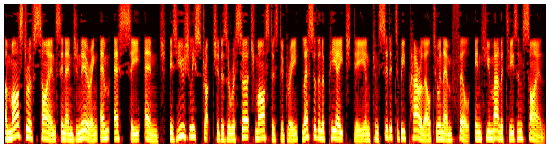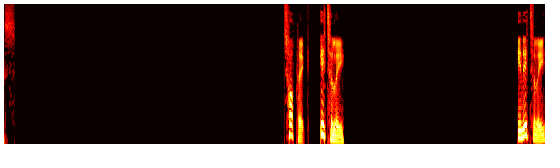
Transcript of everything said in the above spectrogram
A Master of Science in Engineering MSc, Eng, is usually structured as a research master's degree, lesser than a PhD and considered to be parallel to an M.Phil, in humanities and science. Italy In Italy,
